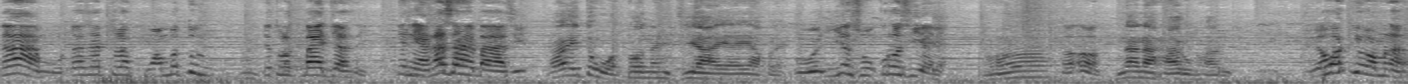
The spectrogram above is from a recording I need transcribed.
ના મોટા સાહેબ થોડા ફોર્મ હતું તે થોડાક બહાર જશે. તે નાના સાહેબ આયા છે. હા એ તો ઓટો નહીં જે આયા આપણે. એ છોકરો છે આયા. ના ના હારું હારું. એવો કયો હમણાં?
